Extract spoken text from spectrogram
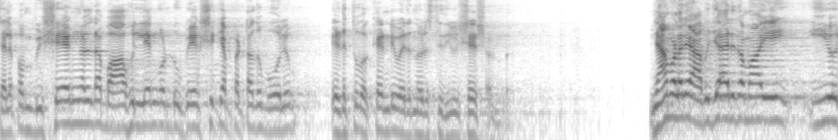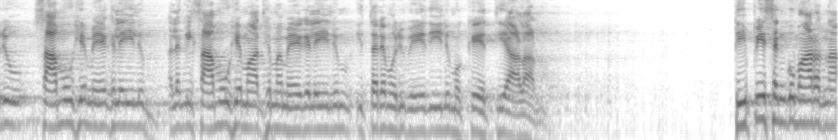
ചിലപ്പം വിഷയങ്ങളുടെ ബാഹുല്യം കൊണ്ട് ഉപേക്ഷിക്കപ്പെട്ടതുപോലും എടുത്തു വെക്കേണ്ടി വരുന്ന ഒരു സ്ഥിതിവിശേഷമുണ്ട്. ഞാൻ വളരെ അവിചാരിതമായി ഈ ഒരു സാമൂഹ്യ മേഖലയിലും അല്ലെങ്കിൽ സാമൂഹ്യ മാധ്യമ മേഖലയിലും ഇത്തരം ഒരു വേദിയിലുമൊക്കെ എത്തിയ ആളാണ്. ടി പി സെൻകുമാർ എന്ന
